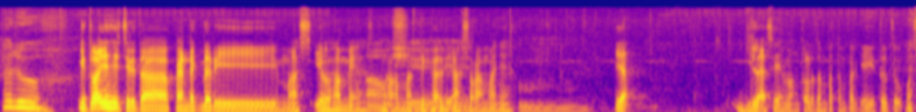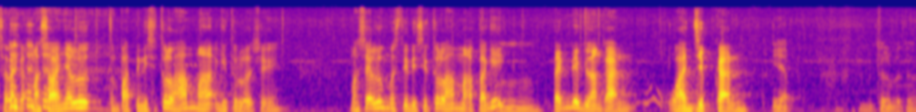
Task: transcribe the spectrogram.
Aduh. Itu aja sih cerita pendek dari Mas Ilham ya, Oh, selama tinggal di asramanya. Hmm. Gila sih emang kalau tempat-tempat kayak gitu tuh. Masalahnya masalahnya lu tempatin di situ lama gitu loh, cuy. Masalahnya lu mesti di situ lama, apalagi Hmm. tadi dia bilang kan wajib kan. Yap. Betul betul.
